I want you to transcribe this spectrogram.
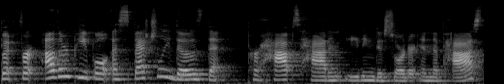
but for other people, especially those that perhaps had an eating disorder in the past,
